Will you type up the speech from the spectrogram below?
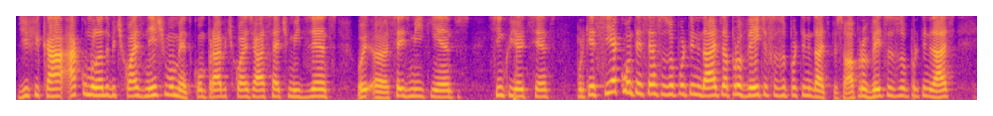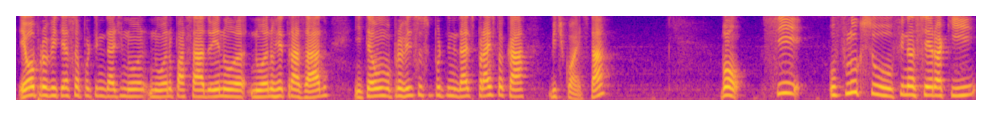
de ficar acumulando Bitcoins neste momento, comprar Bitcoins já a 7.200, 6.500, 5.800 Porque se acontecer essas oportunidades, aproveite essas oportunidades, pessoal. Aproveite essas oportunidades. Eu aproveitei essa oportunidade no, no ano passado e no, no ano retrasado. Então, aproveite essas oportunidades para estocar bitcoins, tá? Bom, se o fluxo financeiro aqui,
